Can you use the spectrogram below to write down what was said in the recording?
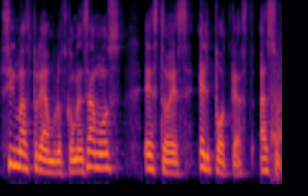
Sin más preámbulos, comenzamos. Esto es el Podcast Azul.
